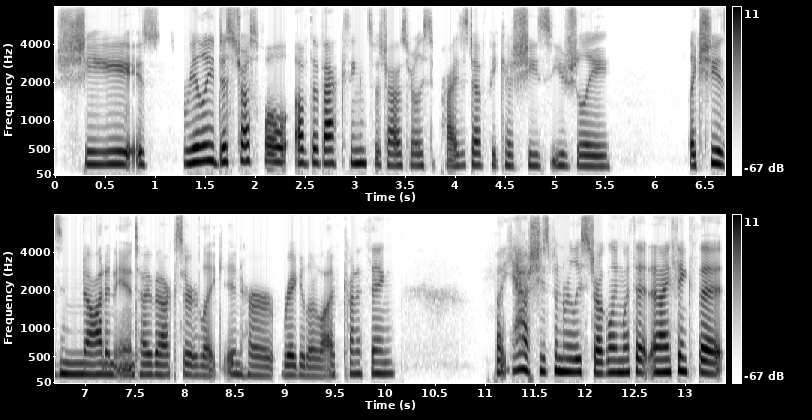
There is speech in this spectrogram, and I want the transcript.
she is really distrustful of the vaccines, which I was really surprised of because she's usually like she is not an anti-vaxxer like in her regular life kind of thing but yeah, she's been really struggling with it. And I think that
